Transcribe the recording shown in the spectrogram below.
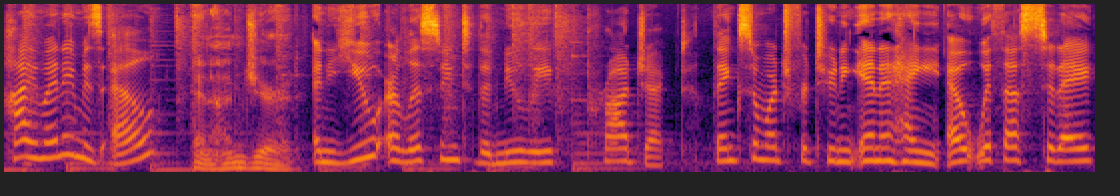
Hi, my name is Elle, And I'm Jared. and you are listening to the New Leaf Project. Thanks so much for tuning in and hanging out with us today.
